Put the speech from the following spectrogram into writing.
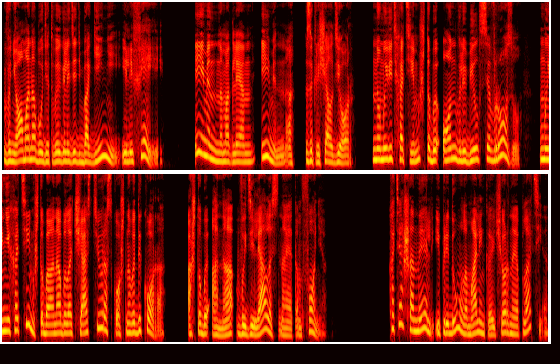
В нем она будет выглядеть богиней или феей. «Именно, Мадлен, именно», — закричал Диор. «Но мы ведь хотим, чтобы он влюбился в Розу. Мы не хотим, чтобы она была частью роскошного декора, а чтобы она выделялась на этом фоне». Хотя Шанель и придумала маленькое черное платье,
